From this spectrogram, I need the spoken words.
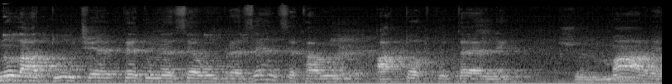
nu-L aduce pe Dumnezeu în prezență ca un atotputernic și un mare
